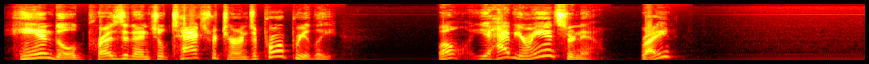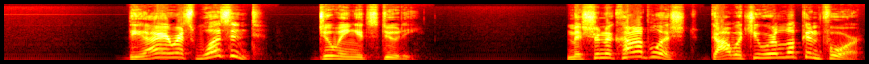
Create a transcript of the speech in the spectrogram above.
handled presidential tax returns appropriately. Well, you have your answer now, right? The IRS wasn't doing its duty. Mission accomplished. Got what you were looking for.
